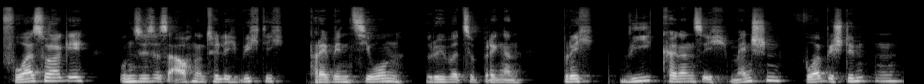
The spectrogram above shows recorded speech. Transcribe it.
Vorsorge. Uns ist es auch natürlich wichtig, Prävention rüberzubringen. Sprich, wie können sich Menschen vor bestimmten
